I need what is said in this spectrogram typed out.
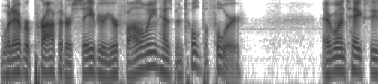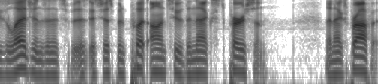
whatever prophet or savior you're following has been told before. Everyone takes these legends and it's it's just been put onto the next person, the next prophet.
